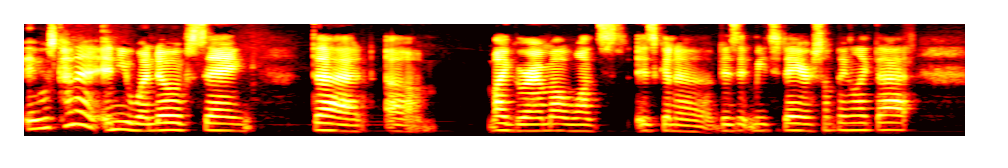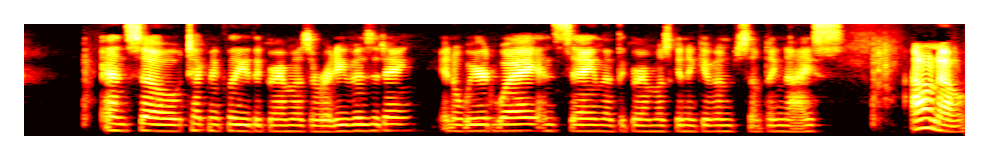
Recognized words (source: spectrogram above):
it was kind of innuendo of saying that um, my grandma wants is gonna visit me today or something like that. And so technically the grandma's already visiting in a weird way and saying that the grandma's gonna give him something nice. I don't know.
